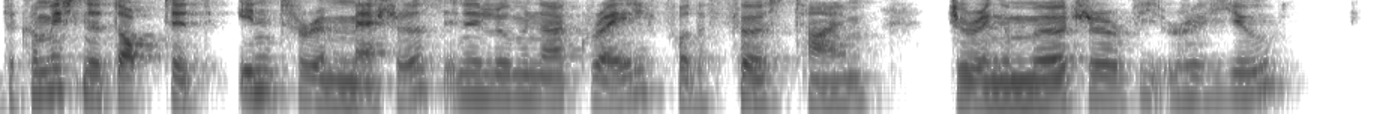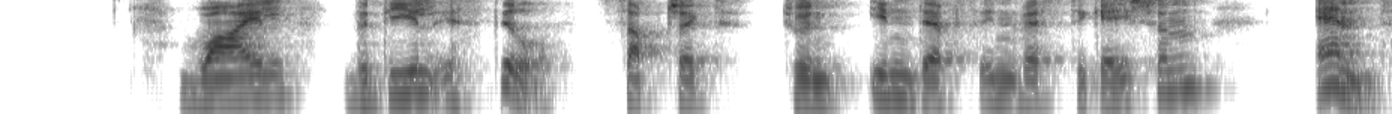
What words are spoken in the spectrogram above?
The Commission adopted interim measures in Illumina Grail for the first time during a merger review, while the deal is still subject to an in-depth investigation and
